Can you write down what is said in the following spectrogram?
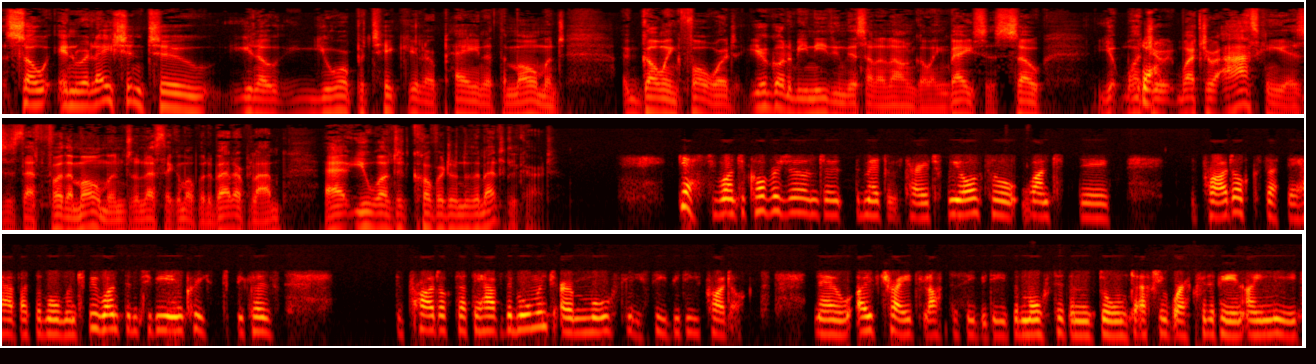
so, in relation to you know your particular pain at the moment, going forward, you're going to be needing this on an ongoing basis. So, you, what Yeah. you're what you're asking is is that for the moment, unless they come up with a better plan, uh, you want it covered under the medical card. Yes, we want to cover it under the medical card. We also want the, the products that they have at the moment. We want them to be increased because the products that they have at the moment are mostly CBD products. Now, I've tried lots of CBDs and most of them don't actually work for the pain. I need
